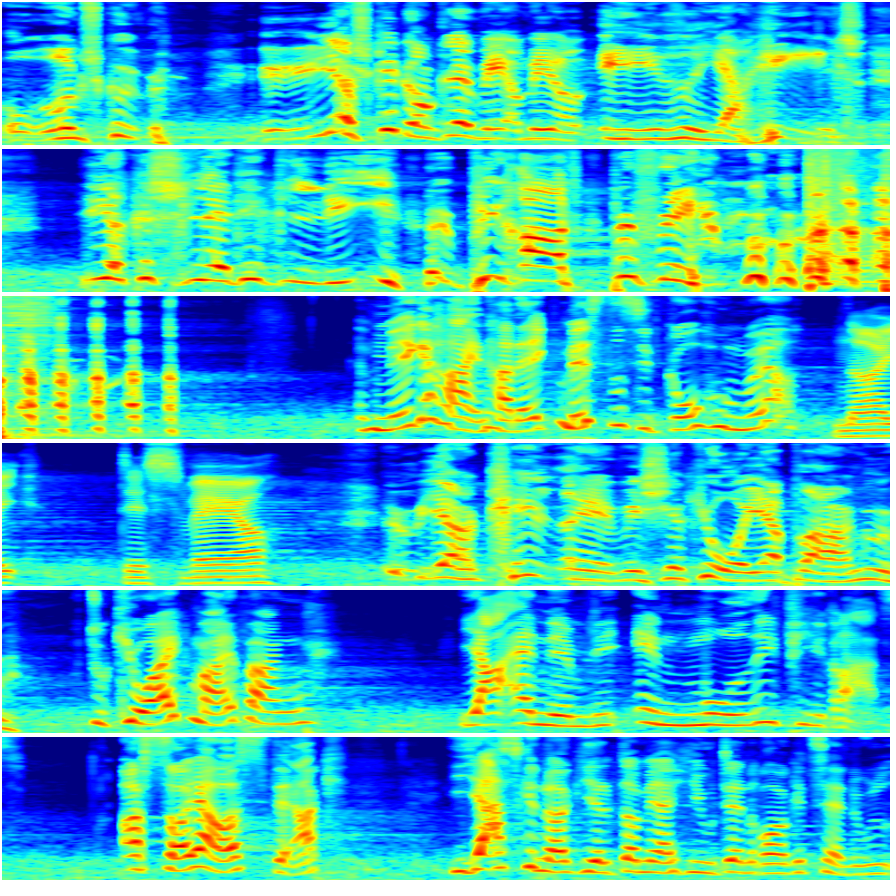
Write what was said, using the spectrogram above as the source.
undskyld. Øh, Jeg skal nok lade være med at æde jer helt. Jeg kan slet ikke lide piratbuffet. Megahein har da ikke mistet sit gode humør. Nej, desværre. Jeg er ked af, hvis jeg gjorde jer bange. Du gjorde ikke mig bange. Jeg er nemlig en modig pirat. Og så er jeg også stærk. Jeg skal nok hjælpe dig med at hive den rokketand ud.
